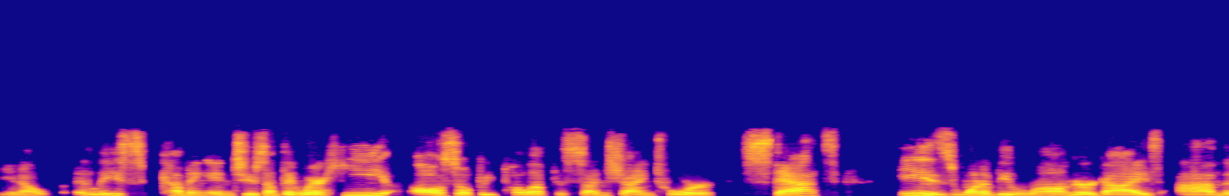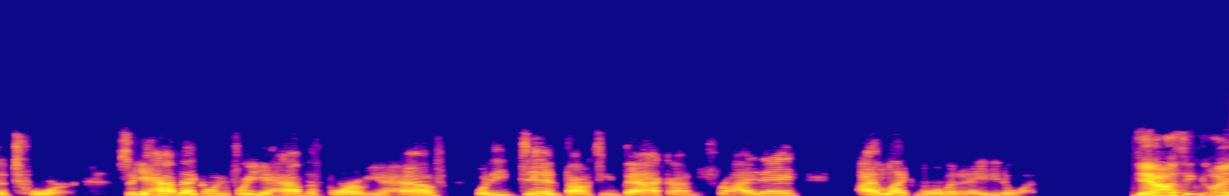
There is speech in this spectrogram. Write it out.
You know, at least coming into something where he also, if we pull up the Sunshine Tour stats, is one of the longer guys on the tour. So you have that going for you. You have the form. You have what he did bouncing back on Friday. I like Moolman at 80 to 1. Yeah, I think I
